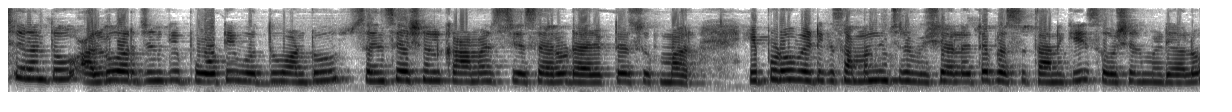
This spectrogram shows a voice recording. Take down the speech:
చరణ్తో అల్లు అర్జున్కి పోటీ వద్దు అంటూ సెన్సేషనల్ కామెంట్స్ చేశారు డైరెక్టర్ సుకుమార్. ఇప్పుడు వీటికి సంబంధించిన విషయాలైతే ప్రస్తుతానికి సోషల్ మీడియాలో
